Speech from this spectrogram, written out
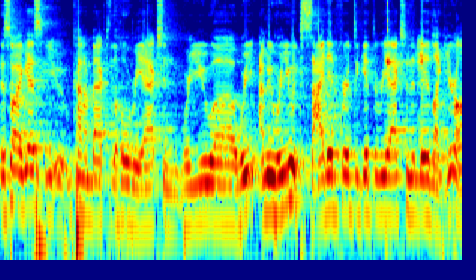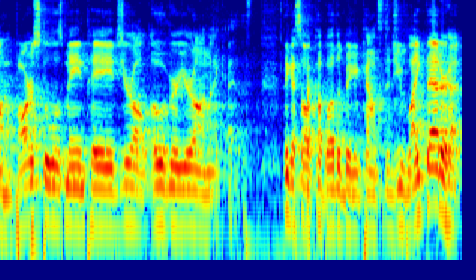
and so I guess you kind of back to the whole reaction. Were you, uh, were you, I mean, were you excited for it to get the reaction it did? Like you're on Barstool's main page, you're all over, you're on like, I think I saw a couple other big accounts. Did you like that or ha-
